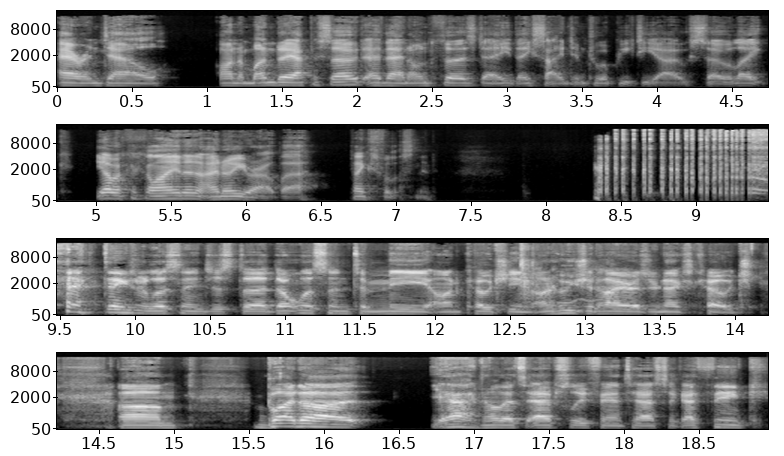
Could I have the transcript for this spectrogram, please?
Aaron Dell on a Monday episode, and then on Thursday they signed him to a PTO. So like, yeah, Kekalainen, I know you're out there. Thanks for listening. Thanks for listening. Just uh, don't listen to me on coaching on who you should hire as your next coach. Um, but uh, yeah, no, that's absolutely fantastic. I think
